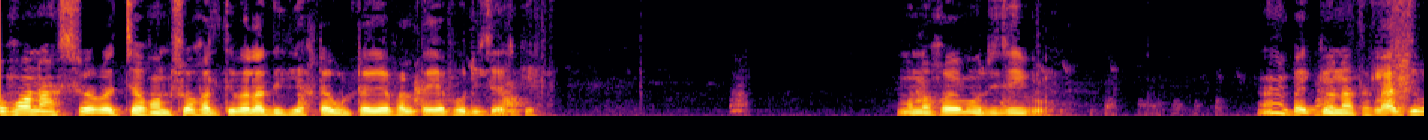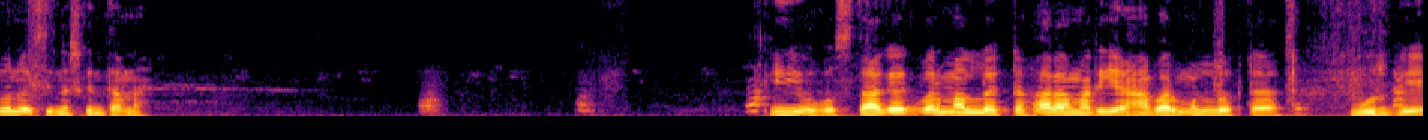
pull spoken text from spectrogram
ওখন আসর বাচ্চা এখন সকালতেবেলা দেখি একটা উল্টাইয়া ফাল্টাইয়া পড়িছে আর কি। মনে হয় মরি যাইব। হ্যাঁ ভাগ্য না থাকলে আর জীবন ওই সিনাস কিনতাম না। কি অবস্থা? আগে একবার মারলো একটা ফাড়া মারিয়া, আবার মারলো একটা মুরগে,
